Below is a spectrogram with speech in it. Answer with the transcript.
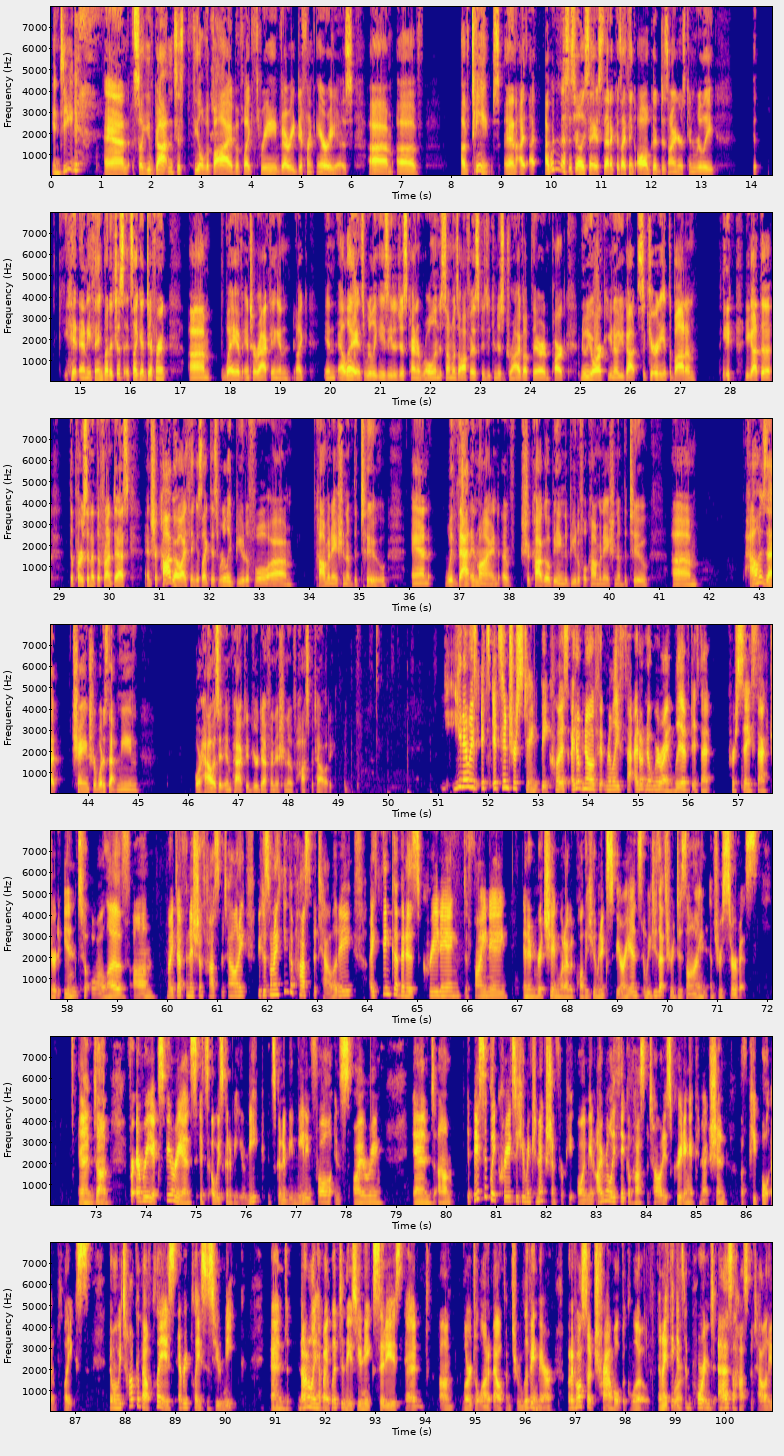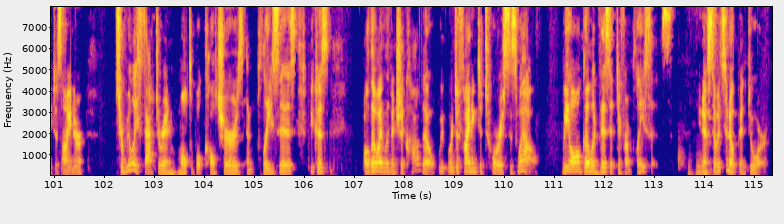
Indeed. And so you've gotten to feel the vibe of like three very different areas um, of of teams. And I, I, I wouldn't necessarily say aesthetic because I think all good designers can really hit anything, but it's just it's like a different um, way of interacting and like in LA, it's really easy to just kind of roll into someone's office because you can just drive up there and park. New York, you know, you got security at the bottom, you got the the person at the front desk, and Chicago, I think, is like this really beautiful um, combination of the two. And with that in mind, of Chicago being the beautiful combination of the two, um, how has that changed, or what does that mean, or how has it impacted your definition of hospitality? You know, it's it's, it's interesting because I don't know if it really. Fa- I don't know where I lived if that per se factored into all of um, my definition of hospitality. Because when I think of hospitality, I think of it as creating, defining, and enriching what I would call the human experience, and we do that through design and through service. And um, for every experience, it's always going to be unique, it's going to be meaningful, inspiring, and um, it basically creates a human connection for people. I mean, I really think of hospitality as creating a connection of people and place. And when we talk about place, every place is unique. And not only have I lived in these unique cities and um, learned a lot about them through living there, but I've also traveled the globe. And I think right. it's important as a hospitality designer to really factor in multiple cultures and places because although I live in Chicago, we, are defining to tourists as well. We all go and visit different places, mm-hmm. you know, so it's an open door.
